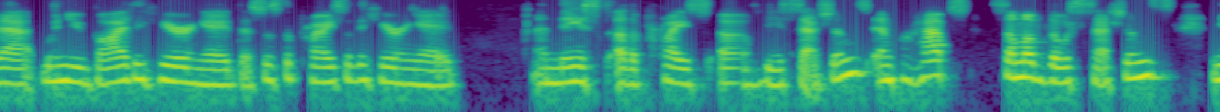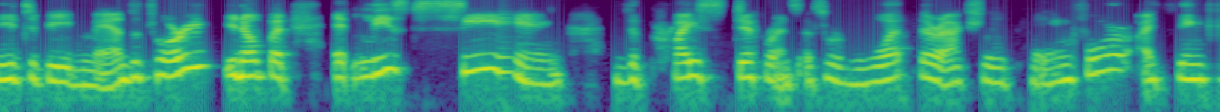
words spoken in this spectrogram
that when you buy the hearing aid, this is the price of the hearing aid. And these are the price of these sessions. And perhaps some of those sessions need to be mandatory, you know, but at least seeing the price difference of sort of what they're actually paying for, I think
